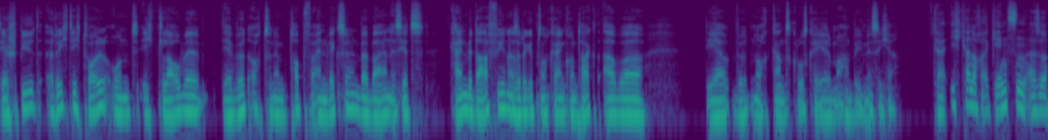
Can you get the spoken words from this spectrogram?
Der spielt richtig toll und ich glaube, der wird auch zu einem Top-Verein wechseln. Bei Bayern ist jetzt kein Bedarf für ihn, also da gibt es noch keinen Kontakt, aber der wird noch ganz groß Karriere machen, bin ich mir sicher. Ja, ich kann noch ergänzen, also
